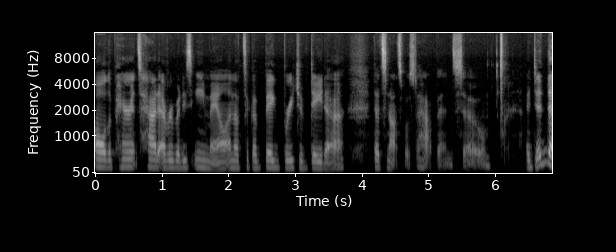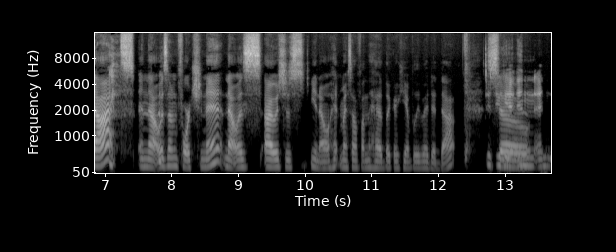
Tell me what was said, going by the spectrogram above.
all the parents had everybody's email, and that's like a big breach of data that's not supposed to happen. So I did that, and that was unfortunate. And that was, I was just, you know, hitting myself on the head like, I can't believe I did that. Did so, you get in any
